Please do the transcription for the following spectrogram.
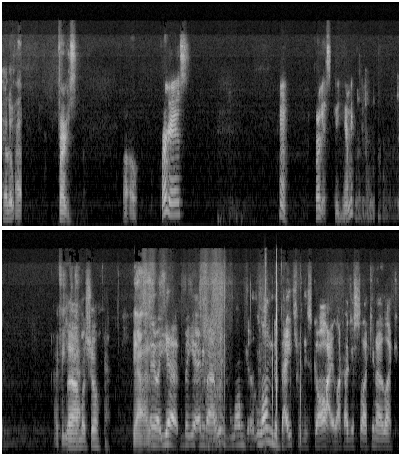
Hello? Uh, Fergus. Uh oh. Fergus. Fergus, can you hear me? I think. No, I'm not sure. Yeah. Anyway, yeah, but yeah. Anyway, I went long, long debates with this guy. Like, I just like you know, like,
